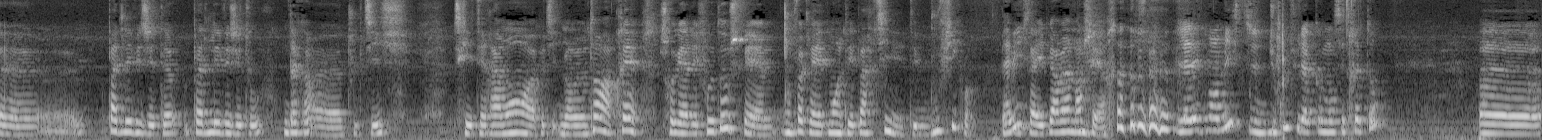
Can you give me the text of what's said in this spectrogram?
Euh, pas, de lait végétaux, pas de lait végétaux, D'accord. euh, tout petit. Ce qui était vraiment euh, petit. Mais en même temps, après, je regarde les photos, je fais. euh, Une fois que l'allaitement était parti, il était bouffi quoi. Bah oui, ça a hyper bien marché. hein. l'allaitement mixte, du coup, tu l'as commencé très tôt? Euh,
